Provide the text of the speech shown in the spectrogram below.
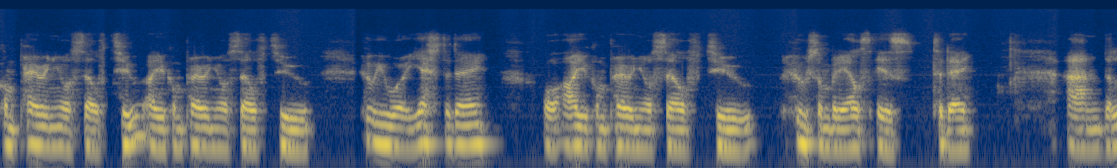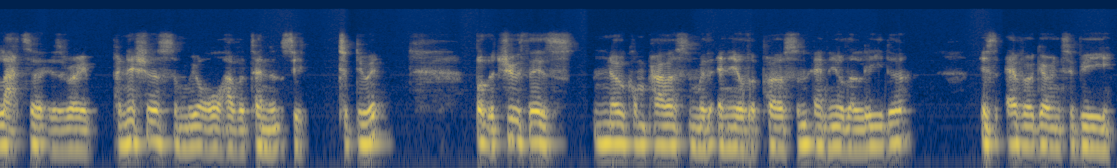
comparing yourself to. Are you comparing yourself to who you were yesterday, or are you comparing yourself to who somebody else is today. And the latter is very pernicious, and we all have a tendency to do it. But the truth is, no comparison with any other person, any other leader, is ever going to be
